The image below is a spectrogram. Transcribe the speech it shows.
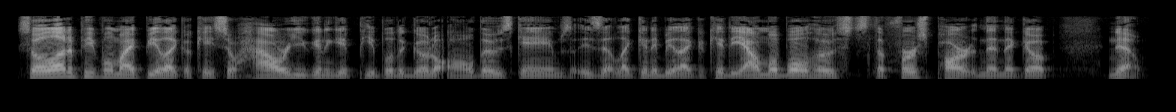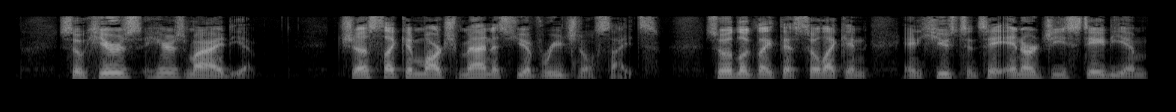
So a lot of people might be like, okay, so how are you going to get people to go to all those games? Is it like going to be like, okay, the Alamo Bowl hosts the first part, and then they go up? No. So here's here's my idea. Just like in March Madness, you have regional sites. So it looked like this. So like in in Houston, say NRG Stadium,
